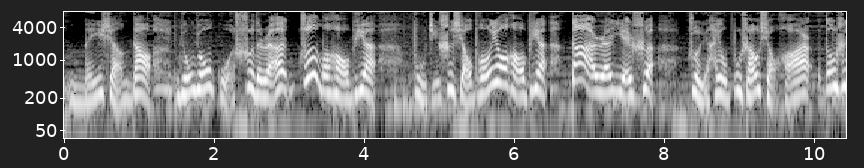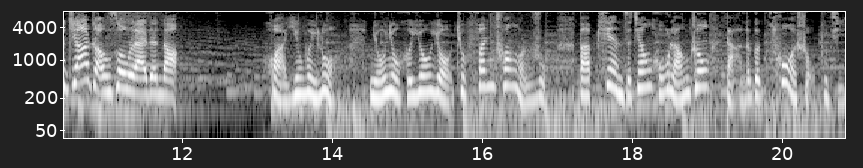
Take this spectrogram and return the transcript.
没想到拥有果实的人这么好骗，不仅是小朋友好骗，大人也是。这里还有不少小孩都是家长送来的呢。话音未落，牛牛和悠悠就翻窗而入，把骗子江湖郎中打了个措手不及。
